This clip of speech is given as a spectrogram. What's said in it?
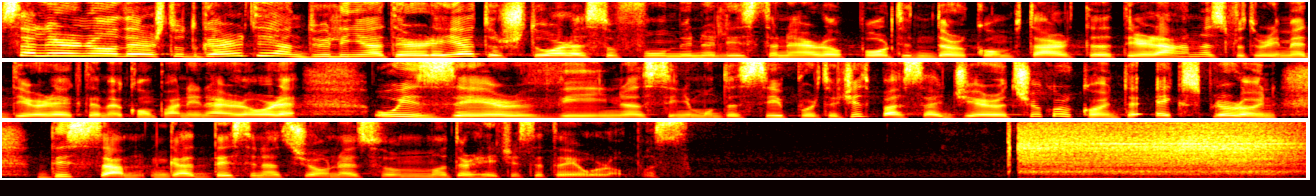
Salerno dhe Shtutgarti janë dy linjat e reja të shtuara së fundmi në listën e Aeroportit Ndërkombëtar të Tiranës, fluturime direkte me kompaninë ajrore Wizz Air vijnë si një mundësi për të gjithë pasagjerët që kërkojnë të eksplorojnë disa nga destinacionet më tërheqëse të Europës.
